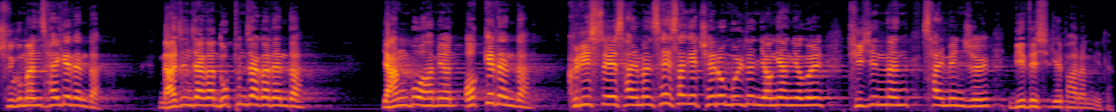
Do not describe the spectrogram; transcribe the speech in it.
죽으면 살게 된다. 낮은 자가 높은 자가 된다. 양보하면 얻게 된다. 그리스의 삶은 세상의 죄로 물든 영향력을 뒤집는 삶인 줄 믿으시길 바랍니다.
